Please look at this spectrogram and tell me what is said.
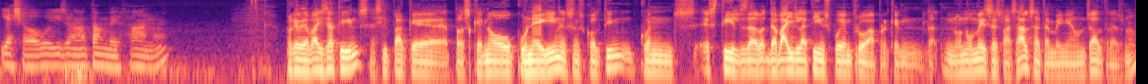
i això vulguis o no també fa, no? Perquè de balls latins, així perquè, pels que no ho coneguin, ens escoltin, quants estils de, de ball latins podem trobar? Perquè no només és la salsa, també n'hi ha uns altres, no?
